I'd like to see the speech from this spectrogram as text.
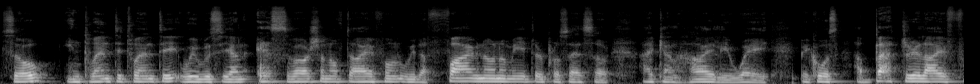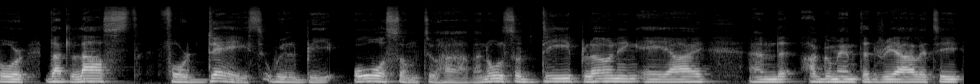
So in 2020 we will see an S version of the iPhone with a 5 nanometer processor. I can highly wait because a battery life for that lasts for days will be awesome to have and also deep learning AI and augmented reality.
